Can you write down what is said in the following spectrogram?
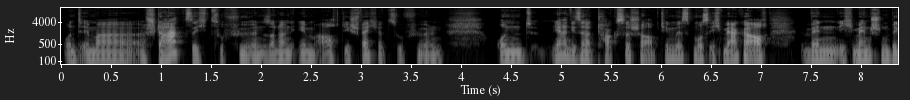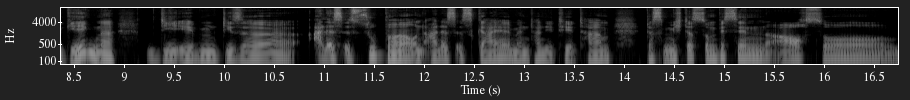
und immer stark sich zu fühlen, sondern eben auch die Schwäche zu fühlen. Und ja, dieser toxische Optimismus, ich merke auch, wenn ich Menschen begegne, die eben diese alles ist super und alles ist geil Mentalität haben, dass mich das so ein bisschen auch so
